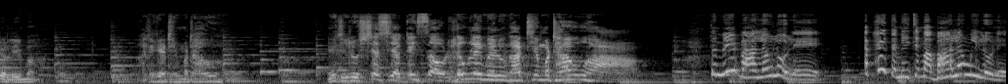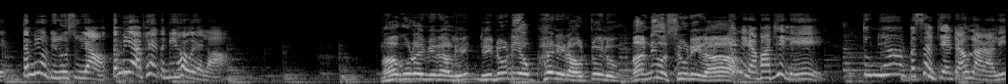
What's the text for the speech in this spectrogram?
ကလေးမအတကယ်ထင်မထားဘူးနေဒီလိုရှက်စရာကိစ္စကိုလုံးလိုက်မယ်လို့ငါထင်မထားဘူးဟာသမီးဘာလုပ်လို့လဲအဖေသမီးကျမဘာလုပ်မိလို့လဲသမီးကိုဒီလိုဆူရအောင်သမီးကအဖေသမီးဟုတ်ရဲ့လားငါကိုယ်တိုင်မြင်တာလေနေတို့တယောက်ဖက်နေတာကိုတွေ့လို့ငါနေ့ကိုစူးနေတာဖက်နေတာဘာဖြစ်လဲသူများပတ်စံပြန်တောင်းလာတာလေ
